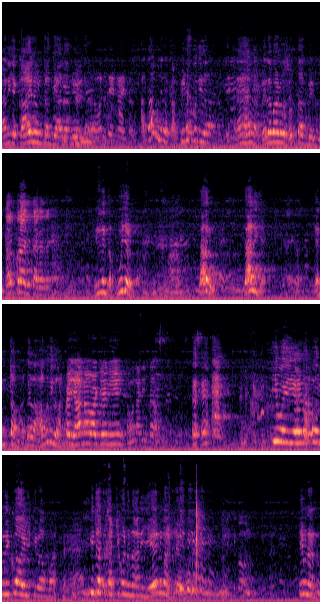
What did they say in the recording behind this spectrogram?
ನನಗೆ ಕಾಯಿಲೆ ಉಂಟಂತ ಯಾರಾದ್ರೂ ಹೇಳಿದ ಅದಾಗುದಿಲ್ಲ ಕಬ್ಬಿಣ ಆಗುದಿಲ್ಲ. ಬೆಲೆ ಬಾಳುವ ಸೊತ್ತಾಗಬೇಕು. ಕರ್ಪೂರಾದಿತ ಹಾಗಾದ್ರೆ? ಇಲ್ಲಂತ ಪೂಜೆ ಉಂಟ? ಯಾರು? ಯಾರಿಗೆ? ಎಂತ ಅದೆಲ್ಲ ಆಗುದಿಲ್ಲ. ಅವನಾದಿತ್ತ ಇವ ಏನಾಗಲಿಕ್ಕೂ ಆಗ್ಲಿಕ್ಕಿಲ್ಲ ಅಮ್ಮ ಇದನ್ನು ಕಟ್ಟಿಕೊಂಡು ನಾನು ಏನು ಮಾಡಲಿ ಇವನನ್ನು?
